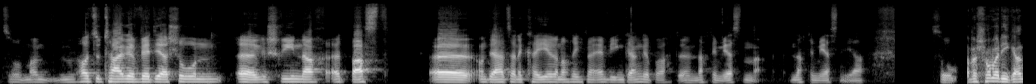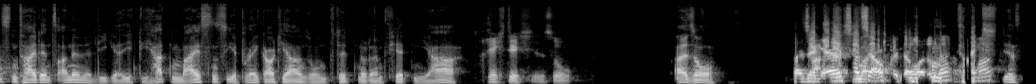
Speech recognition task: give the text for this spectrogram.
So, man, heutzutage wird ja schon äh, geschrien nach äh, Bust äh, und der hat seine Karriere noch nicht mehr irgendwie in Gang gebracht äh, nach, dem ersten, nach dem ersten Jahr. So. Aber schau mal die ganzen Titans an in der Liga. Die, die hatten meistens ihr Breakout-Jahr in so einem dritten oder im vierten Jahr. Richtig, so. Also. Bei Zach Ertz hat es ja auch gedauert, oder? Zeit,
